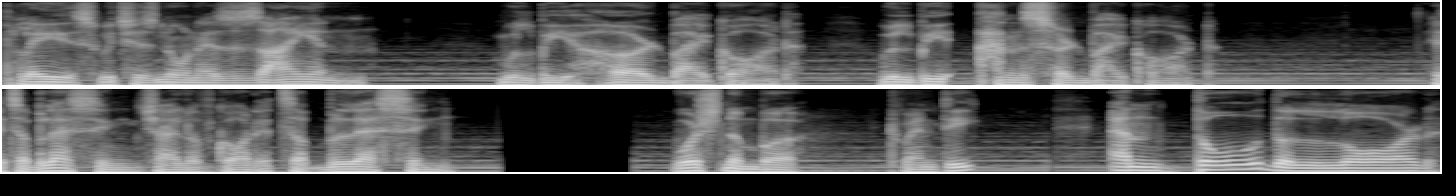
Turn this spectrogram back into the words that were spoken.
place, which is known as Zion, will be heard by God, will be answered by God. It's a blessing, child of God. It's a blessing. Verse number 20 And though the Lord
